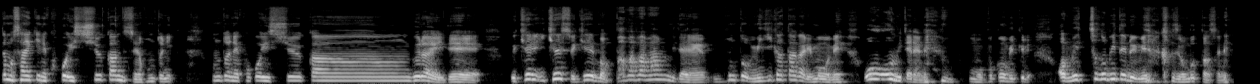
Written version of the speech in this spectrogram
でも最近ね、ここ1週間ですね、本当に、本当ね、ここ1週間ぐらいで、いきなり、いきなりですよ、いきなりババババンみたいな、本当右肩上がり、もうね、おーみたいなね、もう僕もびっくり、あ、めっちゃ伸びてるみたいな感じで思ったんですよね。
